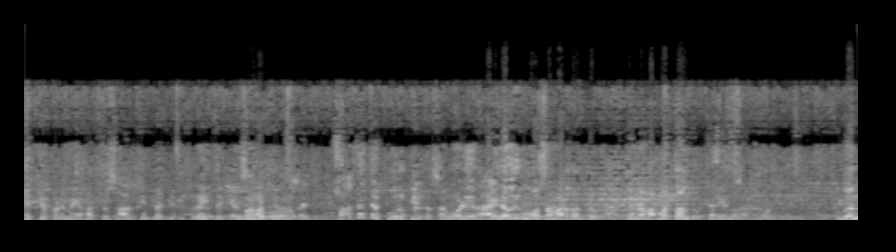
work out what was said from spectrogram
ಹೆಚ್ಚು ಕಡಿಮೆ ಹತ್ತು ಸಾವಿರಕ್ಕಿಂತ ರೈತರು ಕೆಲಸ ಮಾಡ್ತಿದ್ರು ಸರ್. ಸ್ವಾತಂತ್ರ್ಯ ಪೂರ್ವಕ್ಕಿಂತ ಸಂಗೊಳ್ಳಿ ರಾಯಣ್ಣವ್ರಿಗೆ ಮೋಸ ಮಾಡಿದಂಥವ್ರು ಮತ್ತೊಂದು. ಇವನ್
